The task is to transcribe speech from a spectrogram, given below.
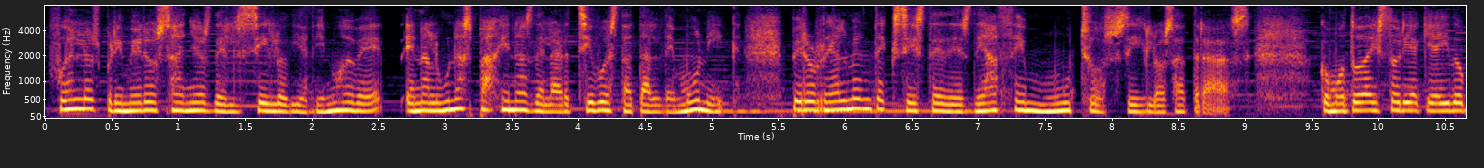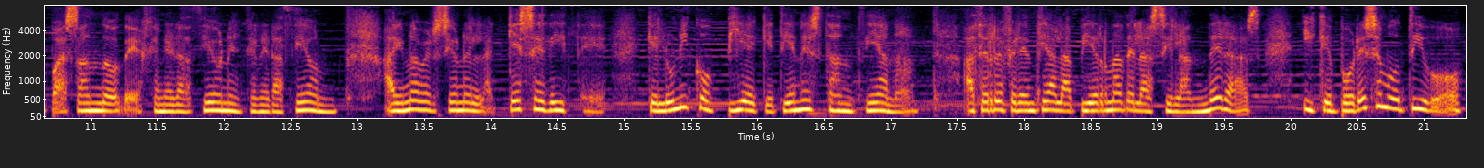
fue en los primeros años del siglo XIX en algunas páginas del Archivo Estatal de Múnich, pero realmente existe desde hace muchos siglos atrás. Como toda historia que ha ido pasando de generación en generación, hay una versión en la que se dice que el único pie que tiene esta anciana hace referencia a la pierna de las hilanderas y que por ese motivo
